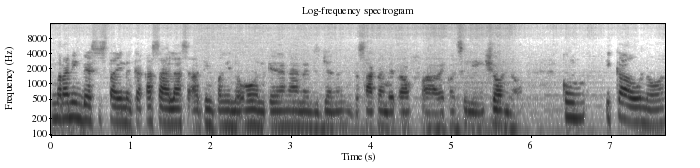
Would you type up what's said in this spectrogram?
maraming beses tayo nagkakasala sa ating Panginoon, kaya nga nandiyan ang the sacrament of ah, reconciliation, no. Kung ikaw, no,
